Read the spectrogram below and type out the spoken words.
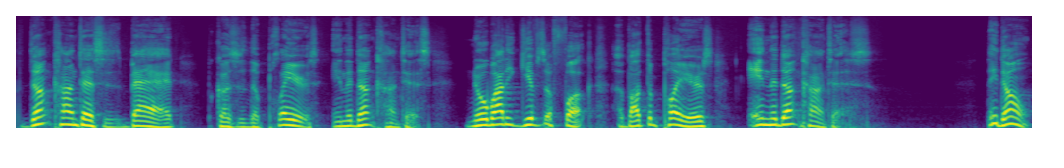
The dunk contest is bad because of the players in the dunk contest. Nobody gives a fuck about the players in the dunk contest. They don't.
